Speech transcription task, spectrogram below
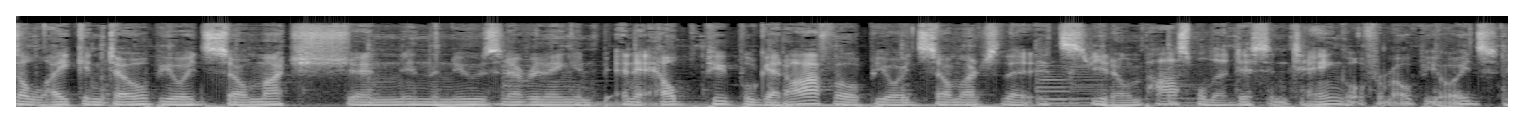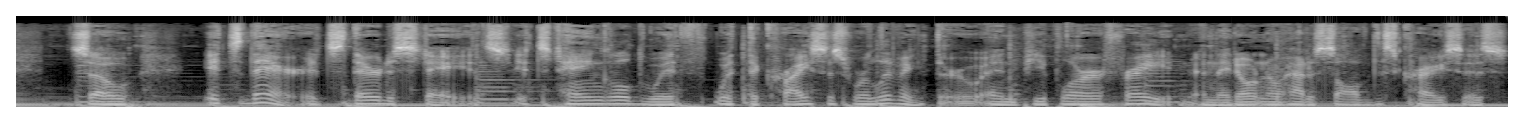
a liken to opioids so much and in the news and everything. And, and, it helped people get off opioids so much that it's you know impossible to disentangle from opioids. So it's there. It's there to stay. It's it's tangled with with the crisis we're living through. And people are afraid and they don't know how to solve this crisis.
